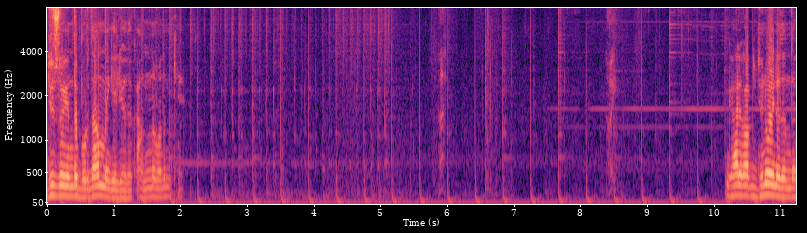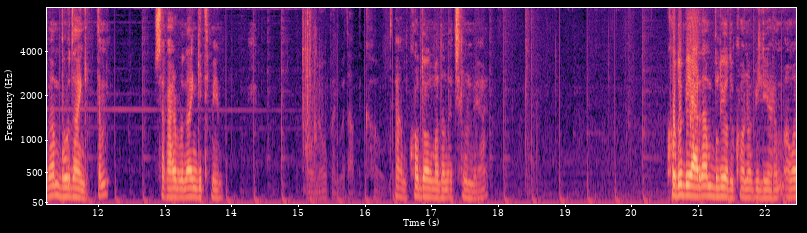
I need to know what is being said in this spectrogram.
Düz oyunda buradan mı geliyorduk? Anlamadım ki. Galiba dün oynadığımda ben buradan gittim. Bu sefer buradan gitmeyeyim. Tamam kod olmadan açılmıyor. Kodu bir yerden buluyorduk onu biliyorum ama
